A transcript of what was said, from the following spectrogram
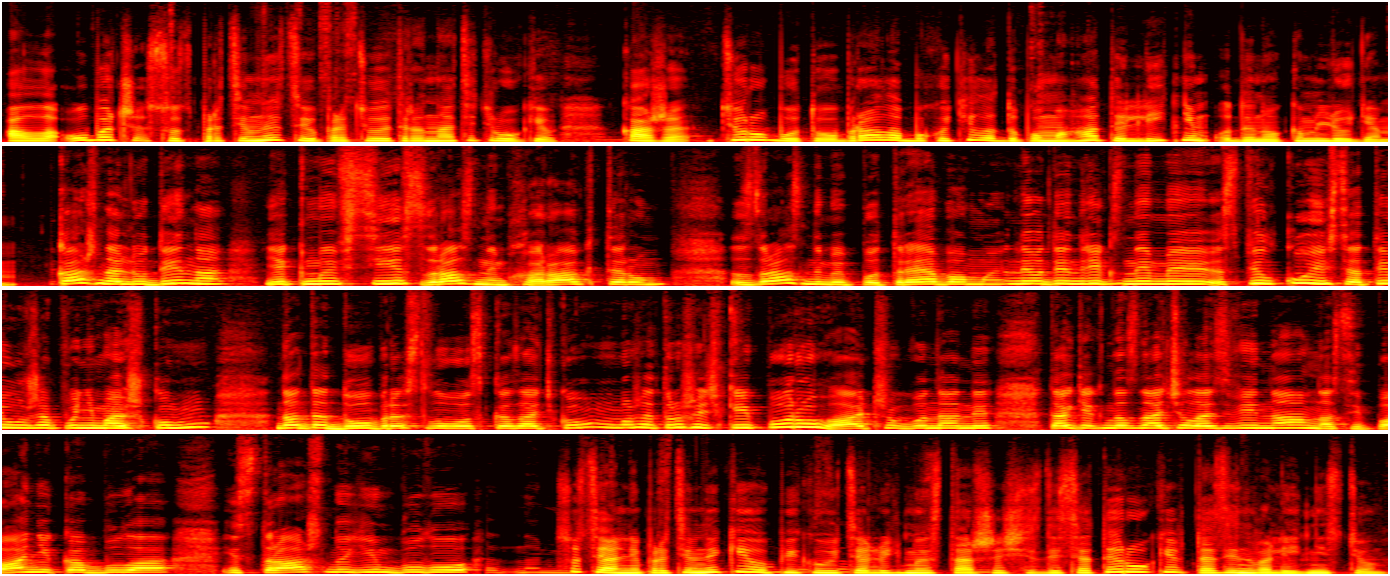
Алла Обач соцпрацівницею працює 13 років. Каже, цю роботу обрала, бо хотіла допомагати літнім одиноким людям. Кожна людина, як ми всі, з різним характером, з різними потребами. Не один рік з ними спілкуюся, ти вже розумієш, кому треба добре слово сказати, кому може трошечки й поругати, щоб вона не так, як назначилась війна, в нас і паніка була, і страшно їм було. Соціальні працівники опікуються людьми старше 60 років та з інвалідністю.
